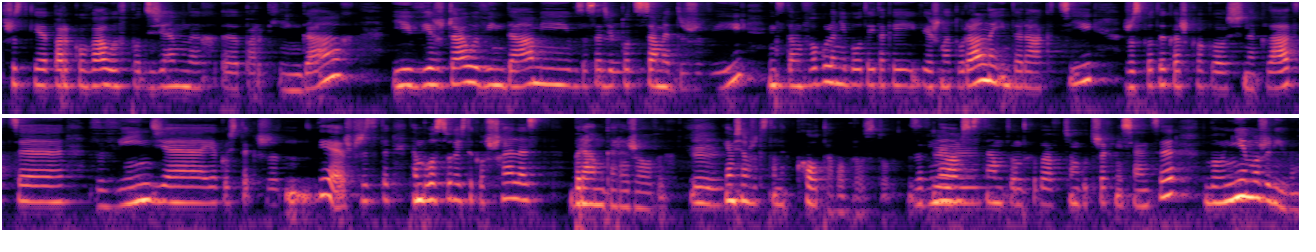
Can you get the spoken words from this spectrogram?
wszystkie parkowały w podziemnych e, parkingach, i wjeżdżały windami w zasadzie pod same drzwi, więc tam w ogóle nie było tej takiej, wiesz, naturalnej interakcji, że spotykasz kogoś na klatce, w windzie, jakoś tak, że wiesz, wszyscy tam było słychać tylko szelest bram garażowych. Mm. Ja myślałam, że dostanę kota po prostu. Zawinęłam mm. się stamtąd chyba w ciągu trzech miesięcy. To było niemożliwe,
